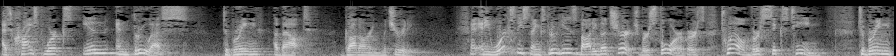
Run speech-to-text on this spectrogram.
as Christ works in and through us to bring about God-honoring maturity. And, and, he works these things through his body, the church, verse 4, verse 12, verse 16, to bring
